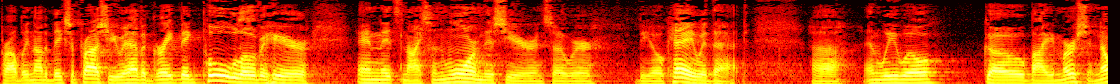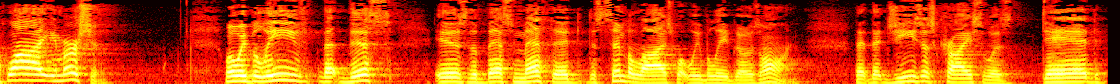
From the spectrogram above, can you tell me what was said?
probably not a big surprise to you we have a great big pool over here and it's nice and warm this year and so we're be okay with that uh, and we will go by immersion. Now why immersion? Well, we believe that this is the best method to symbolize what we believe goes on. That, that Jesus Christ was dead,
